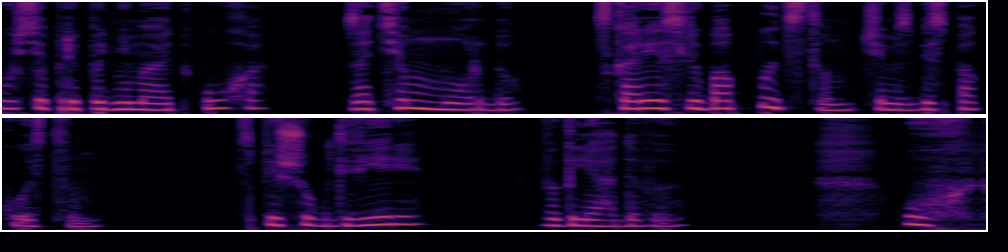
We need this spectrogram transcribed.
Пуся приподнимает ухо, затем морду, скорее с любопытством, чем с беспокойством. Спешу к двери, выглядываю. Ух,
